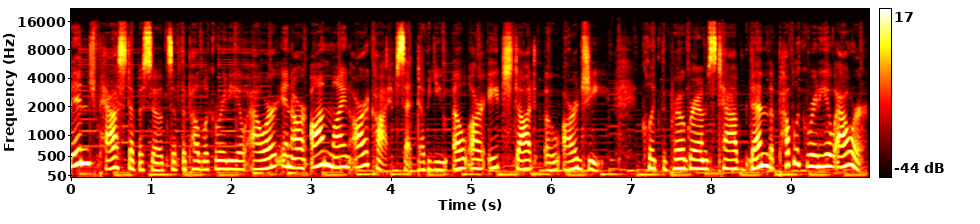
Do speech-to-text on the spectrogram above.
Binge past episodes of the Public Radio Hour in our online archives at WLRH.org. Click the Programs tab, then the Public Radio Hour.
